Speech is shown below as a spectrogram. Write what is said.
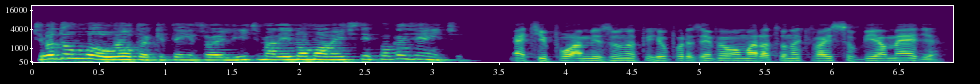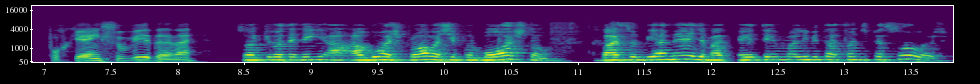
Tirando uma ou outra que tem só elite, mas aí normalmente tem pouca gente. É, tipo, a Mizuno Uphill, por exemplo, é uma maratona que vai subir a média, porque é em subida, né? Só que você tem algumas provas, tipo Boston, vai subir a média, mas aí tem uma limitação de pessoas.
